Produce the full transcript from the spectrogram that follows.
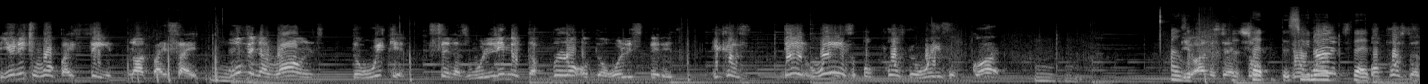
you need to walk by faith, not by sight. Mm-hmm. Moving around the wicked sinners will limit the flow of the Holy Spirit because their ways oppose the ways of God. Mm-hmm. you understand? So that, the you know, that oppose the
